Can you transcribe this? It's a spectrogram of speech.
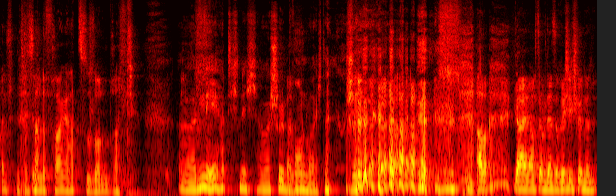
Also, interessante Frage, hattest du Sonnenbrand? Äh, nee, hatte ich nicht, aber schön also. braun war ich dann. aber geil, auch damit so richtig schöne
